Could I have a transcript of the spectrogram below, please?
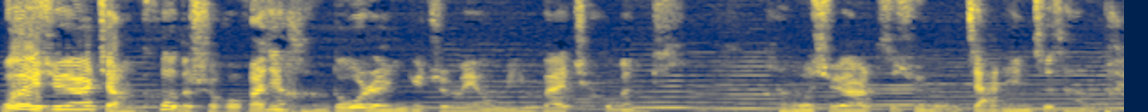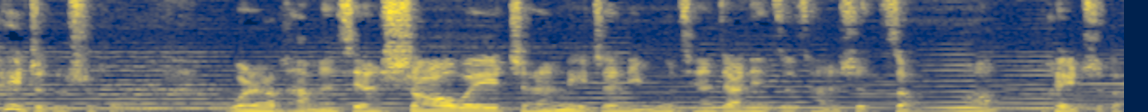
我给学员讲课的时候，发现很多人一直没有明白这个问题。很多学员咨询我家庭资产配置的时候，我让他们先稍微整理整理目前家庭资产是怎么配置的。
